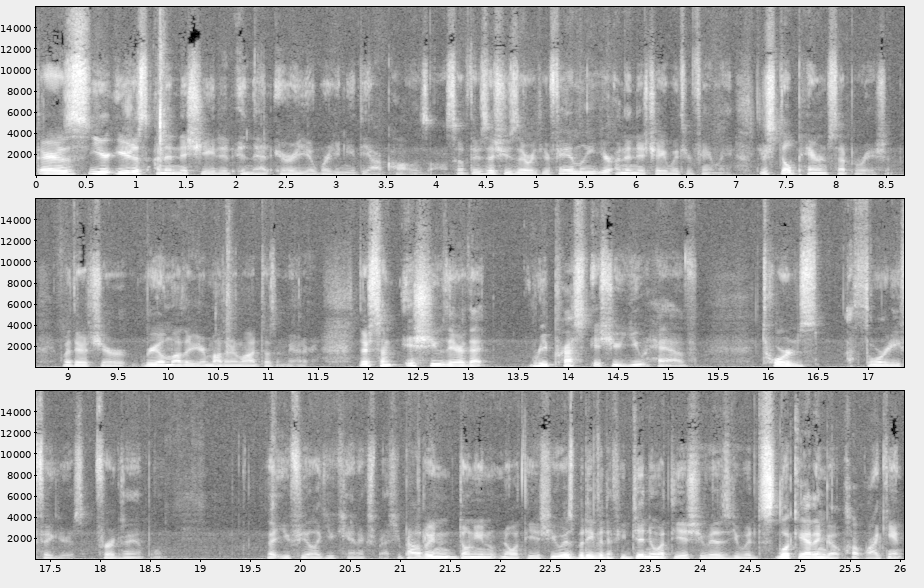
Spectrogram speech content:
There's you're you're just uninitiated in that area where you need the alcohol is all. So if there's issues there with your family, you're uninitiated with your family. There's still parent separation. Whether it's your real mother, your mother-in-law, it doesn't matter. There's some issue there that repressed issue you have towards authority figures, for example, that you feel like you can't express. You probably don't even know what the issue is, but even if you did know what the issue is, you would look at it and go, oh, I can't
